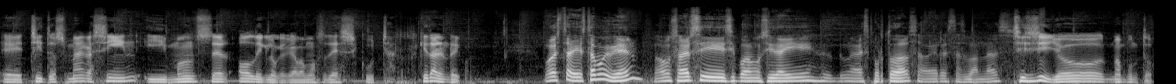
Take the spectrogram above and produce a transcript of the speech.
eh, Cheetos Magazine y Monster Olic, lo que acabamos de escuchar. ¿Qué tal, Enrico? Bueno, está, está muy bien. Vamos a ver si, si podemos ir ahí de una vez por todas a ver estas bandas. Sí, sí, sí, yo me apunto.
